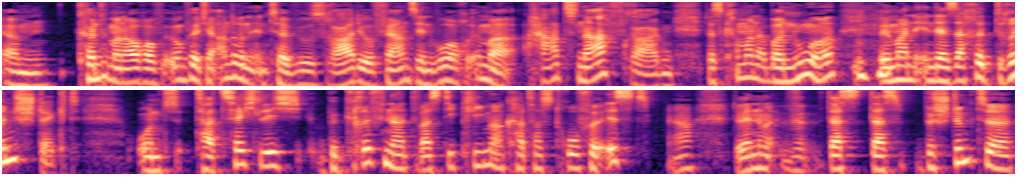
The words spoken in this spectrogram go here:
Ähm, könnte man auch auf irgendwelche anderen Interviews, Radio, Fernsehen, wo auch immer, hart nachfragen. Das kann man aber nur, mhm. wenn man in der Sache drinsteckt und tatsächlich begriffen hat, was die Klimakatastrophe ist. Ja, wenn, dass, dass bestimmte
